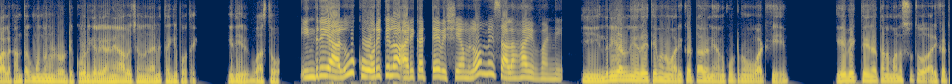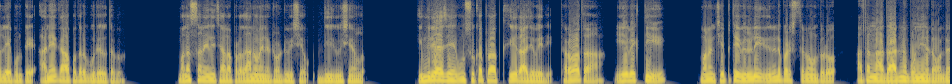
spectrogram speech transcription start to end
వాళ్ళకి అంతకుముందు ఉన్నటువంటి కోరికలు కానీ ఆలోచనలు కానీ తగ్గిపోతాయి. ఇది వాస్తవం. ఇంద్రియాలు కోరికల అరికట్టే విషయంలో మీ సలహా ఇవ్వండి. ఈ ఇంద్రియాలను ఏదైతే మనం అరికట్టాలని అనుకుంటున్నామో వాటికి ఏ వ్యక్తి అయినా తన మనస్సుతో అరికట్టలేకుంటే అనేక ఆపదలకు గురవుతాడు. మనస్సు అనేది చాలా ప్రధానమైనటువంటి విషయం దీని విషయంలో. ఇంద్రియాజయము సుఖప్రాప్తికి రాజవేది. తర్వాత ఏ వ్యక్తి మనం చెప్తే విని విని పరిస్థితిలో ఉంటాడో అతను నా దారిని పొందించడం అంటే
